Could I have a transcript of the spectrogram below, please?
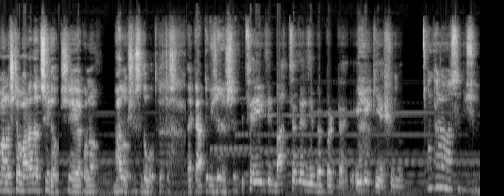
মানুষটা মারা যাচ্ছিল, সে এখনও ভালো সুস্থ বোধ করতেছে। একটা আত্মবিশ্বাস আসছে। আচ্ছা এই যে বাচ্চাদের যে ব্যাপারটা এটা কি আসলে? এখানেও আছে বিষয়।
